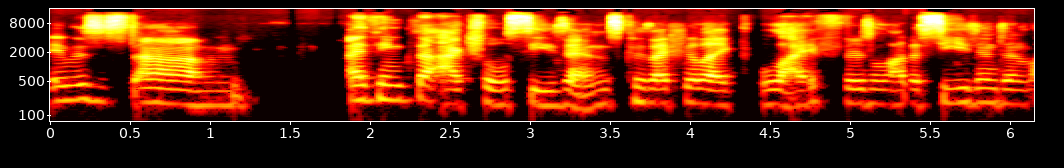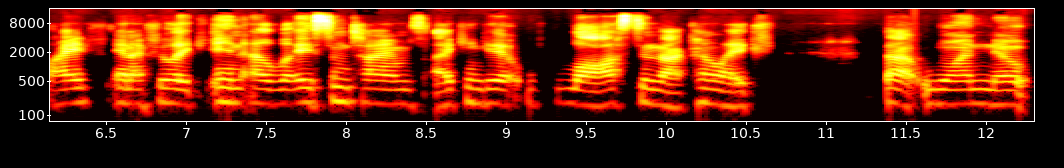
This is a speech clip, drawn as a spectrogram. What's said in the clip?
it was um I think the actual seasons, because I feel like life, there's a lot of seasons in life. And I feel like in LA, sometimes I can get lost in that kind of like that one note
